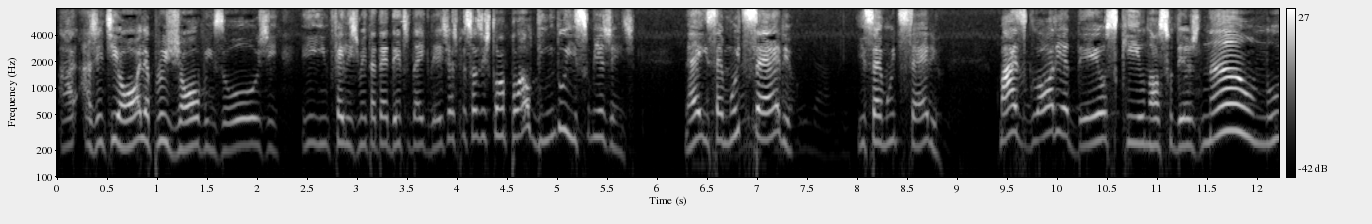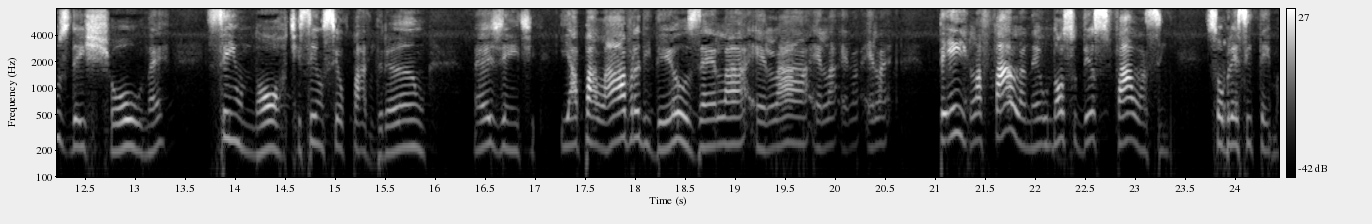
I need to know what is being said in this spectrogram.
a, a gente olha para os jovens hoje e infelizmente até dentro da igreja as pessoas estão aplaudindo isso, minha gente, né? Isso é muito sério. Isso é muito sério. Mas glória a Deus que o nosso Deus não nos deixou, né, sem o norte, sem o seu padrão, né, gente? E a palavra de Deus, ela ela ela ela, ela tem, ela fala, né? O nosso Deus fala assim sobre esse tema.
